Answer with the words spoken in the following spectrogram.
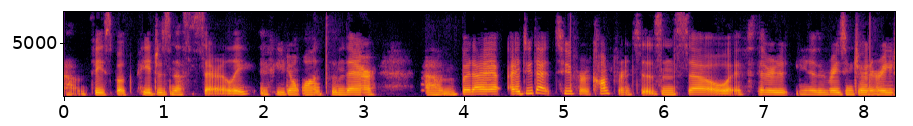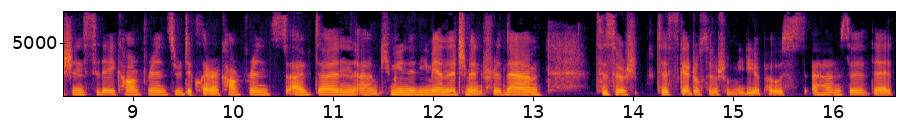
um, Facebook pages necessarily if you don't want them there. Um, but I, I do that too for conferences. And so if they're, you know, the Raising Generations Today conference or Declare conference, I've done um, community management for them to social to schedule social media posts um, so that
